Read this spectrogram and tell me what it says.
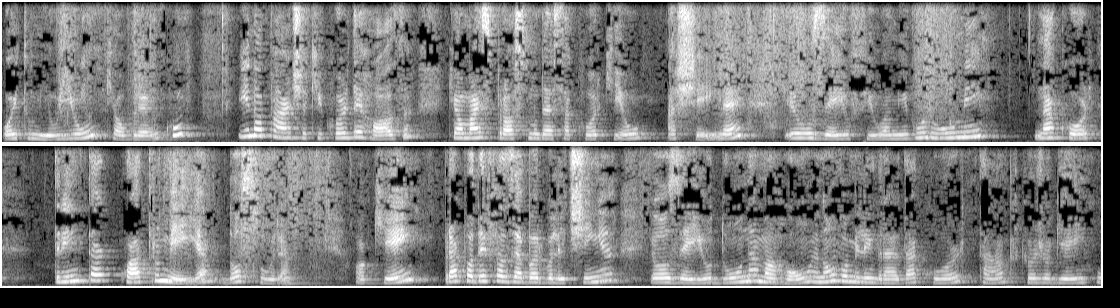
8001, que é o branco, e na parte aqui cor de rosa, que é o mais próximo dessa cor que eu achei, né? Eu usei o fio Amigurumi na cor 346, doçura ok? Para poder fazer a borboletinha, eu usei o Duna marrom, eu não vou me lembrar da cor, tá? Porque eu joguei o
